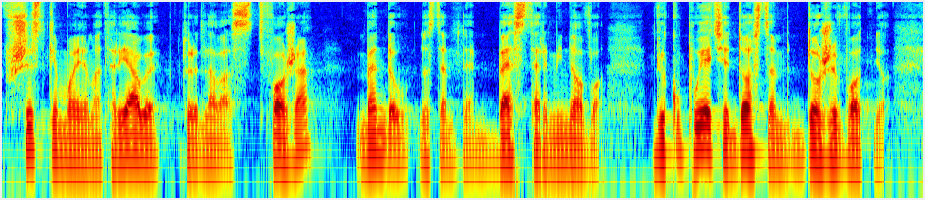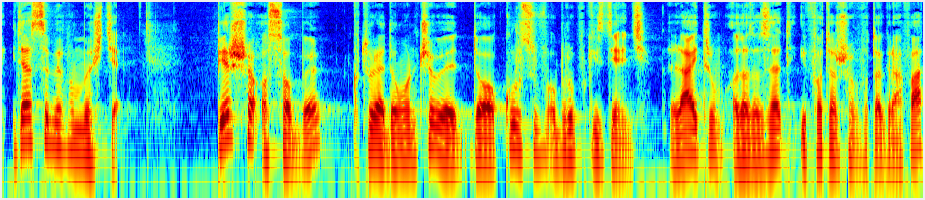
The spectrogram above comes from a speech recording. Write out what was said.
wszystkie moje materiały, które dla Was stworzę, będą dostępne bezterminowo. Wykupujecie dostęp dożywotnio. I teraz sobie pomyślcie, Pierwsze osoby, które dołączyły do kursów obróbki zdjęć Lightroom od A do Z i Photoshop Fotografa,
